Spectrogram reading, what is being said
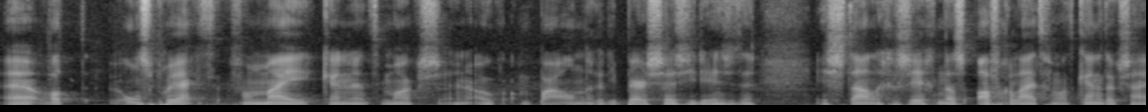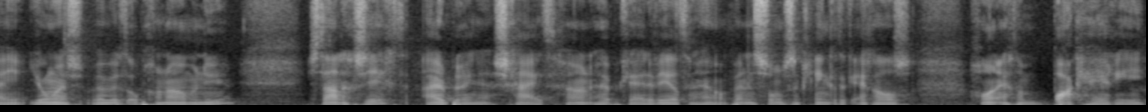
Eh, wat ons project van mij, Kenneth, Max en ook een paar anderen die per sessie erin zitten, is stalen gezicht. En dat is afgeleid van wat Kenneth ook zei. Jongens, we hebben het opgenomen nu. Stalen gezicht, uitbrengen, scheid. Gewoon, huppakee, de wereld in helpen. En soms dan klinkt het ook echt als gewoon echt een bak herrie.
